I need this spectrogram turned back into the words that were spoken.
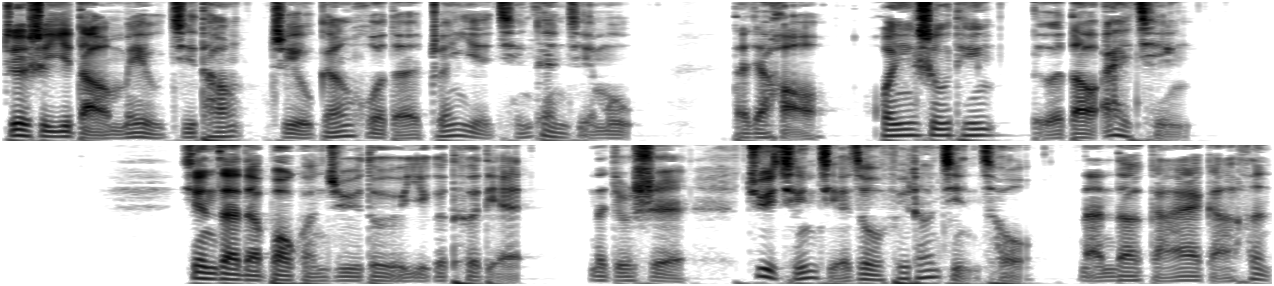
这是一档没有鸡汤，只有干货的专业情感节目。大家好，欢迎收听《得到爱情》。现在的爆款剧都有一个特点，那就是剧情节奏非常紧凑，男的敢爱敢恨，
